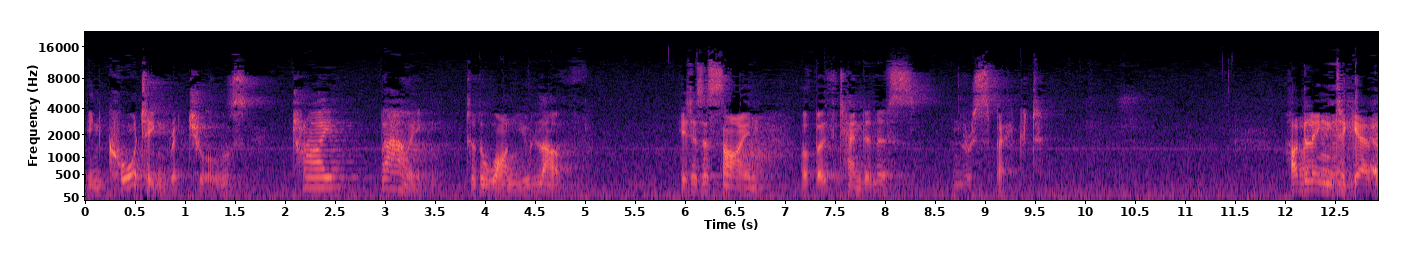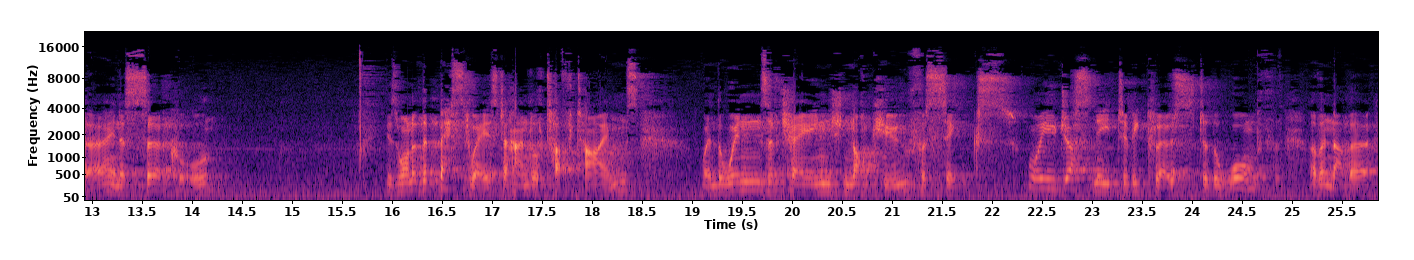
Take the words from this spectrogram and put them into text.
In courting rituals, try bowing to the one you love. It is a sign of both tenderness and respect. Huddling together in a circle is one of the best ways to handle tough times when the winds of change knock you for six, or you just need to be close to the warmth of another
